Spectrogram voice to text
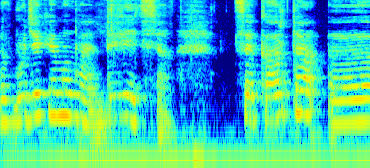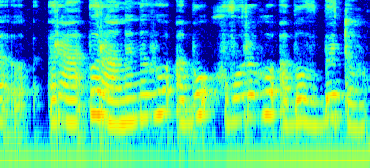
в будь-який момент, дивіться, це карта е, ра- пораненого або хворого, або вбитого.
